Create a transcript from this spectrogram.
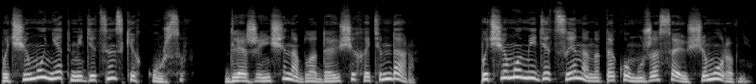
Почему нет медицинских курсов для женщин, обладающих этим даром? Почему медицина на таком ужасающем уровне?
